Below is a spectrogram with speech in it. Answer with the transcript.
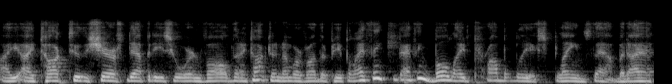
I, I, talked to the sheriff's deputies who were involved, and I talked to a number of other people. I think I think bolide probably explains that, but I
